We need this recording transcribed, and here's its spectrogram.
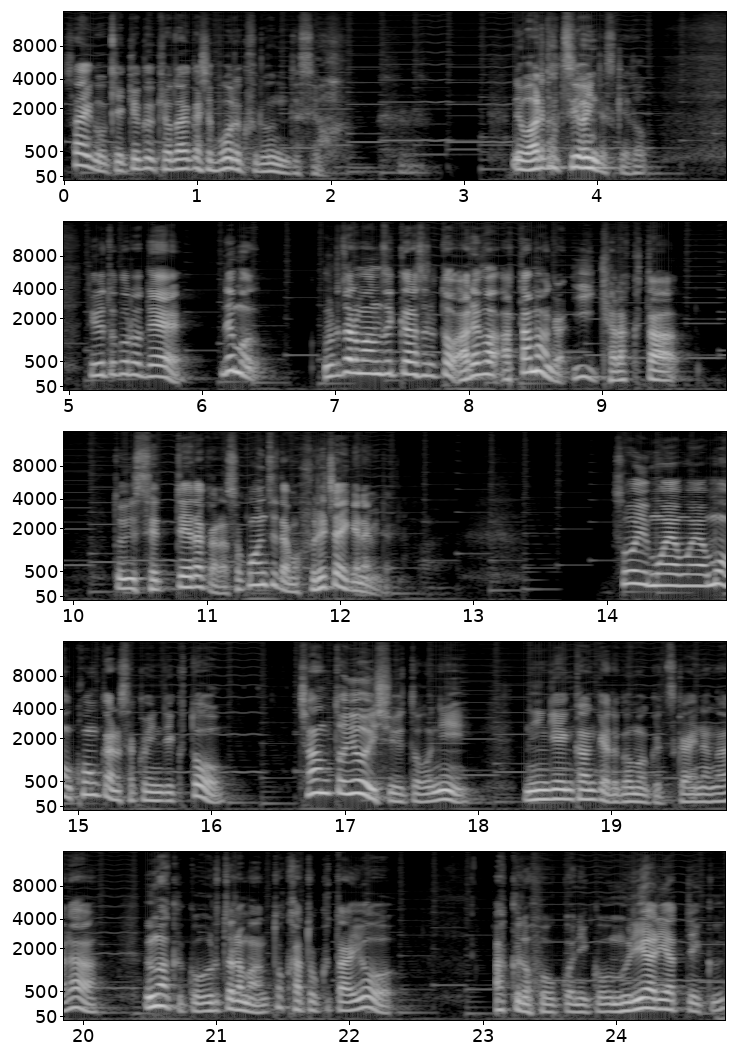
最後結局巨大化して暴力振るんですよ。で割と強いんですけど。っていうところででもウルトラマン好きからするとあれは頭がいいキャラクターという設定だからそこについてはもう触れちゃいけないみたいな。そういうモヤモヤも今回の作品でいくとちゃんと良い周到に人間関係とかうまく使いながらうまくこうウルトラマンと家督隊を悪の方向にこう無理やりやっていく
